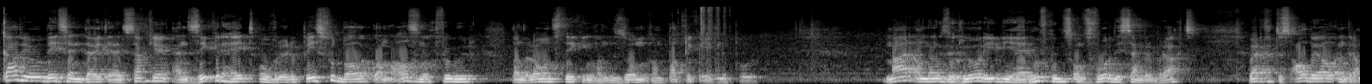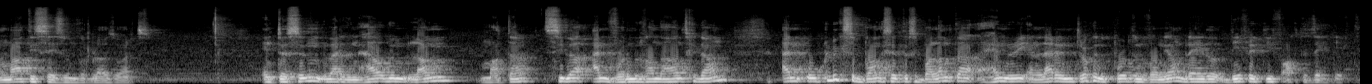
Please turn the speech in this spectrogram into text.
KVO deed zijn duit in het zakje en zekerheid over Europees voetbal kwam alsnog vroeger dan de longontsteking van de zoon van Patrick Evenepoel. Maar ondanks de glorie die Herr Hoefkens ons voor december bracht, werd het dus al bij al een dramatisch seizoen voor Blauw-Zwart. Intussen werden helden Lang, Matta, Silla en Vormer van de hand gedaan en ook luxe bankzitters Balanta, Henry en Lerren trokken de poorten van Jan Breidel definitief achter zich dicht.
